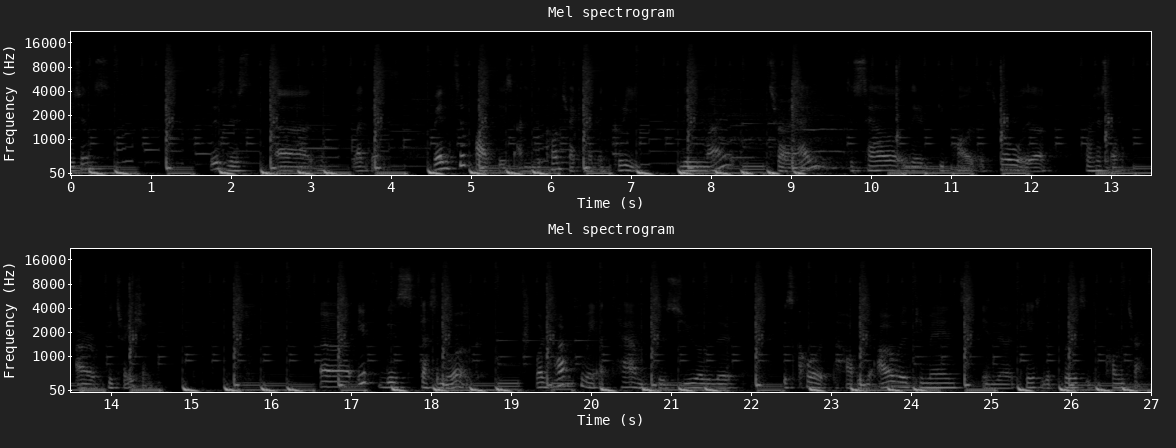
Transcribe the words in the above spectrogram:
reasons. So there's uh, like. When two parties under the contract cannot agree, they might try to settle their default through the process of arbitration. Uh, if this doesn't work, one party may attempt to sue the its court, hoping the hourly demands in the case the breach the contract.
